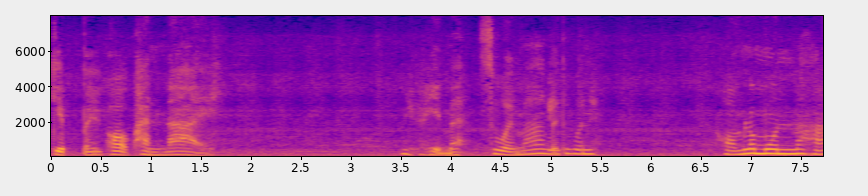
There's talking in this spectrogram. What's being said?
เก็บไปเพาะพันธุ์ได้ นี่ค่ะเห็นไหมสวยมากเลยทุกคนเนี่ย หอมละมุนนะคะ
